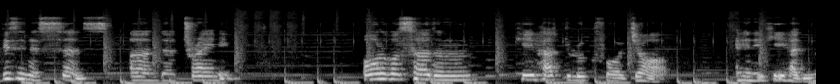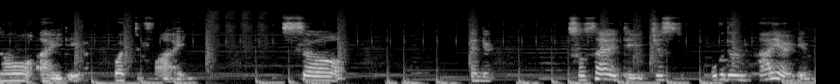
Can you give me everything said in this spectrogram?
business sense and uh, training. All of a sudden, he had to look for a job and he had no idea what to find. So, and the society just wouldn't hire him.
